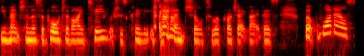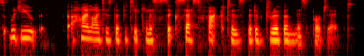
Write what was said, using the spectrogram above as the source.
You mentioned the support of IT, which was clearly is essential to a project like this. But what else would you highlight as the particular success factors that have driven this project?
